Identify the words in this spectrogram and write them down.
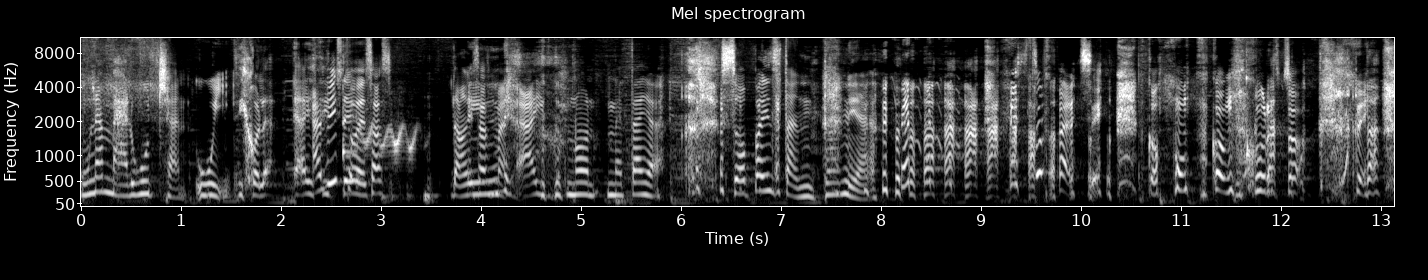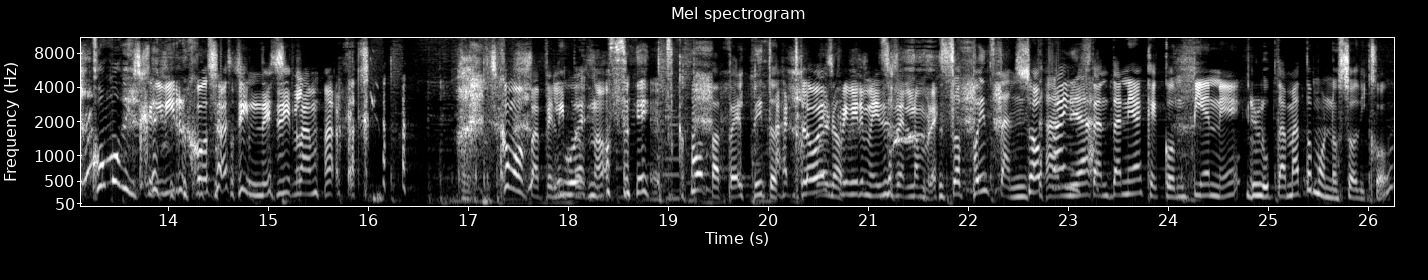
una maruchan. Uy. Híjole, ay, ¿Has sí visto te- esas? Ay. esas ma- Ay, no, neta ya. Sopa instantánea. Esto parece como un concurso de cómo describir cosas sin decir la marca. Es como papelitos, ¿no? Sí, es como papelitos. Ah, lo voy Bueno, a escribir y me dices el nombre. Sopa instantánea. Sopa instantánea que contiene glutamato monosódico.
